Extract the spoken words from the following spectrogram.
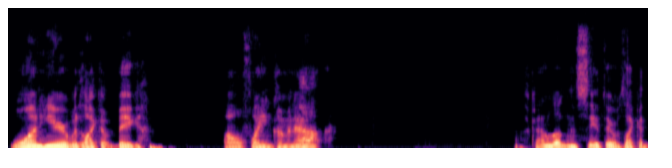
one here with like a big ball flame coming out. I was kind of looking to see if there was like a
